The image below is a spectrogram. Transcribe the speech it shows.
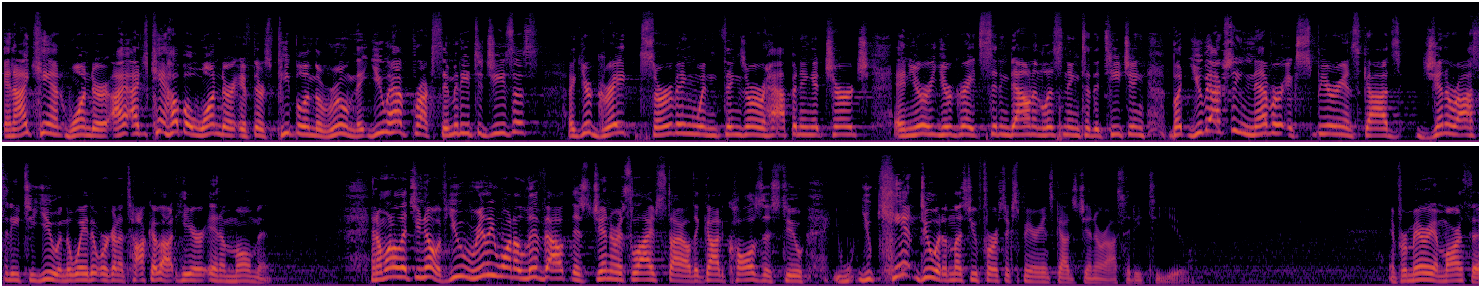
And I can't wonder, I, I, just can't help but wonder if there's people in the room that you have proximity to Jesus. Like you're great serving when things are happening at church, and you're, you're great sitting down and listening to the teaching, but you've actually never experienced God's generosity to you in the way that we're going to talk about here in a moment. And I want to let you know if you really want to live out this generous lifestyle that God calls us to, you can't do it unless you first experience God's generosity to you. And for Mary and Martha,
